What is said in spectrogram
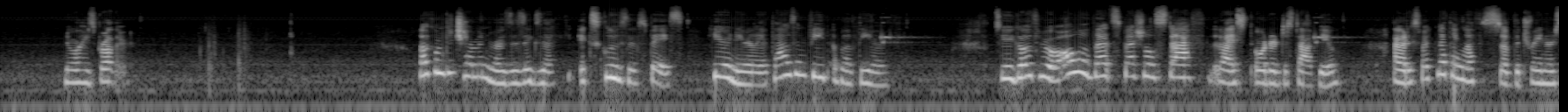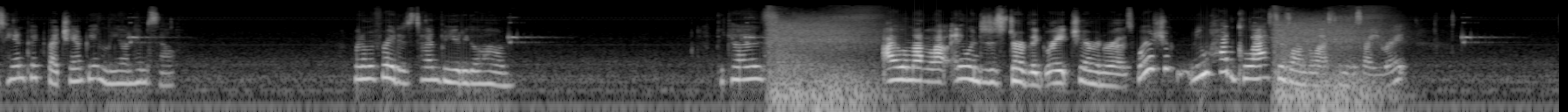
nor his brother. Welcome to Chairman Rose's exclusive space, here nearly a thousand feet above the earth. So you go through all of that special staff that I ordered to stop you. I would expect nothing less of the trainers handpicked by Champion Leon himself. But I'm afraid it's time for you to go home. Because I will not allow anyone to disturb the great Chairman Rose. Where's your... You had glasses on the last time I saw you, right?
